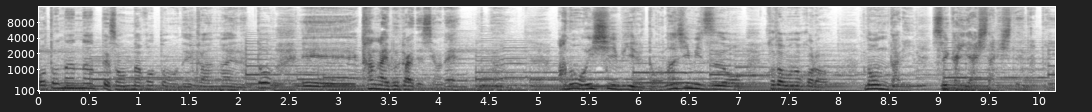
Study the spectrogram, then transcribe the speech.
大人になってそんなことをね考えると、えー、感慨深いですよね、うん、あの美味しいビールと同じ水を子供の頃飲んだりスイカ冷やしたりしてたとい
